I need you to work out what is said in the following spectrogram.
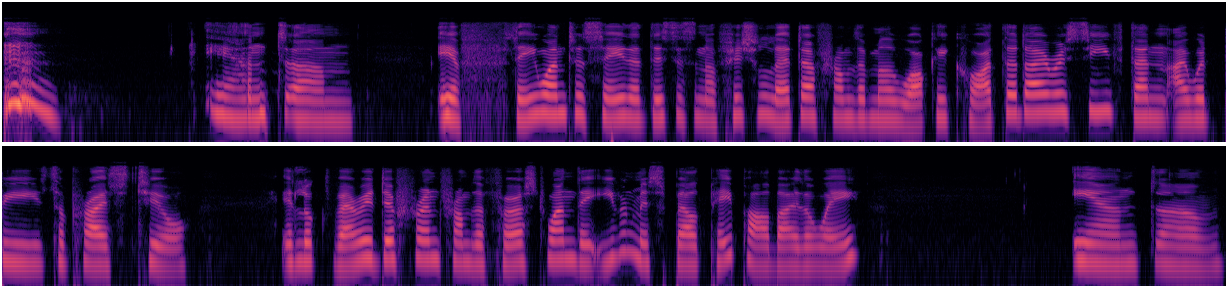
and um, if they want to say that this is an official letter from the Milwaukee court that I received, then I would be surprised too. It looked very different from the first one. They even misspelled PayPal, by the way. And um,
